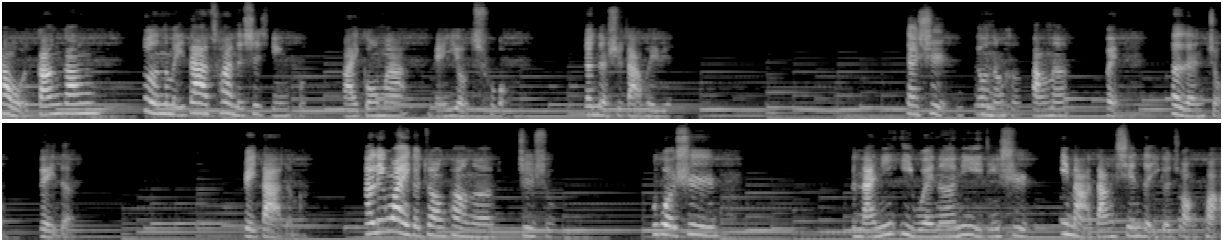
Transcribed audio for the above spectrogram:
那我刚刚做了那么一大串的事情，白工吗？没有错，真的是大会员。但是又能何妨呢？对，个人总对的最大的嘛。那另外一个状况呢，是说，如果是本来你以为呢，你已经是。一马当先的一个状况，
